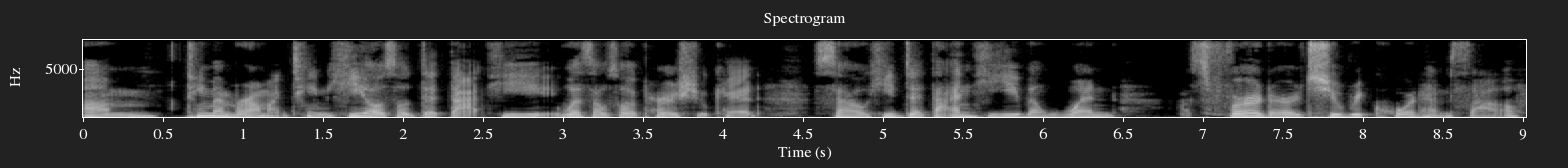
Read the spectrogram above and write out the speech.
um team member on my team, he also did that. He was also a parachute kid, so he did that, and he even went further to record himself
